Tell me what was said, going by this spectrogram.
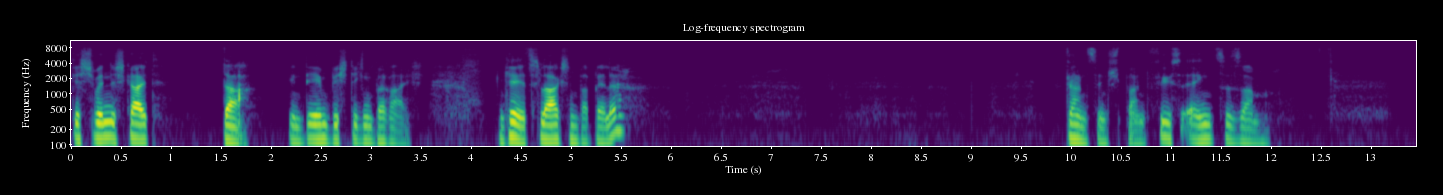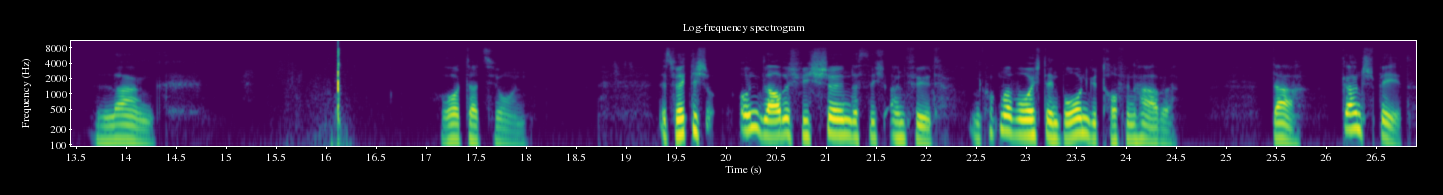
Geschwindigkeit da, in dem wichtigen Bereich. Okay, jetzt schlage ich ein paar Bälle. Ganz entspannt, Füße eng zusammen. Lang. Rotation. Ist wirklich unglaublich, wie schön das sich anfühlt. Und guck mal, wo ich den Boden getroffen habe. Da, ganz spät.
